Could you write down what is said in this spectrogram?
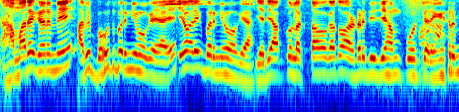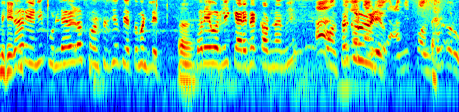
हमारे घर में अभी बहुत बर्नी हो गया है। ये और एक बर्नी हो गया। यदि आपको लगता होगा तो ऑर्डर दीजिए हम पोस्ट करेंगे घर में। यांनी पुढल्या वेळेला स्पॉन्सरशिप देतो म्हटले. हा. तर यावरली कॅरीबॅग काढून आम्ही स्पॉन्सर करू व्हिडिओ आम्ही स्पॉन्सर करू.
